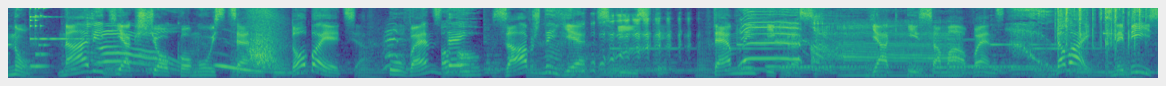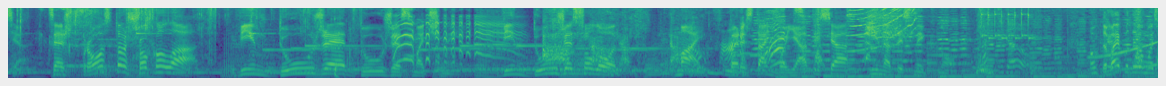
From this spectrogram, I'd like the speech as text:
Ну, навіть якщо комусь це не подобається, у Венздей завжди є свій стиль. Темний і красивий, як і сама Венздей. Давай, не бійся, це ж просто шоколад. Він дуже дуже смачний. Він дуже солодкий. Майк, перестань боятися і натисни кнопку. Давай подивимось,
